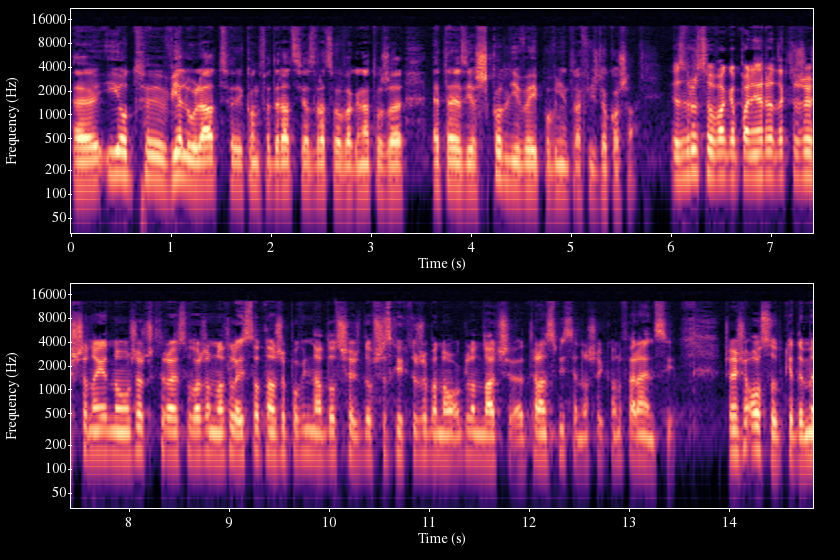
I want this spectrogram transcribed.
E, i od wielu lat Konfederacja zwraca uwagę na to, że ETS jest szkodliwy i powinien trafić do kosza. Ja zwrócę uwagę, panie redaktorze, jeszcze na jedną rzecz, która jest uważam na tyle istotna, że powinna dotrzeć do wszystkich, którzy będą oglądać transmisję naszej konferencji. Część osób, kiedy my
